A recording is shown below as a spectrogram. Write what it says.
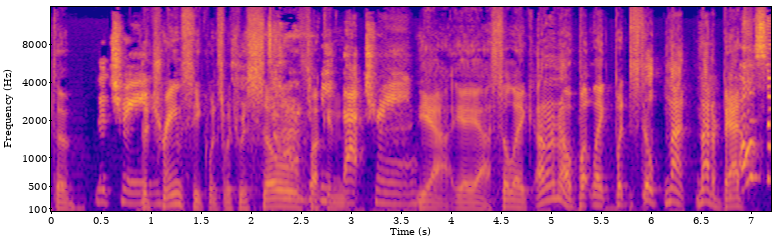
the The train. the train sequence, which was It's so hard to fucking beat that train. yeah, yeah, yeah. So like, I don't know, but like, but still not not a bad Also,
